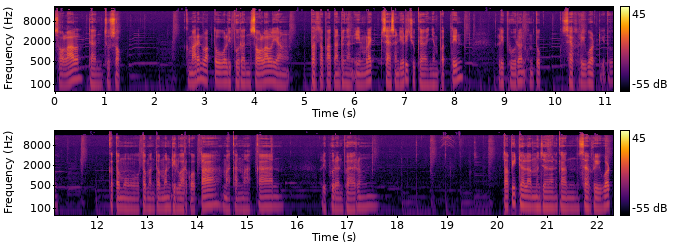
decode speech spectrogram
Solal dan Chuseok. Kemarin waktu liburan Solal yang bertepatan dengan Imlek saya sendiri juga nyempetin liburan untuk self reward gitu. Ketemu teman-teman di luar kota makan-makan liburan bareng. Tapi dalam menjalankan self reward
